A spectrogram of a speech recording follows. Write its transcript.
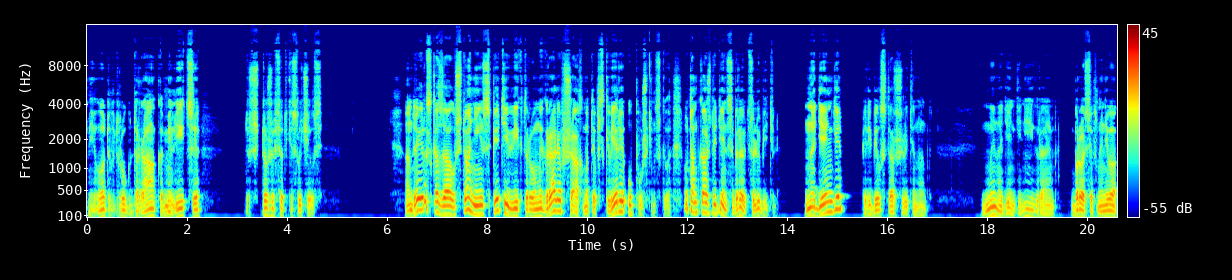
И вот вдруг драка, милиция. Да что же все-таки случилось? Андрей рассказал, что они с Петей Викторовым играли в шахматы в сквере у Пушкинского. Ну, там каждый день собираются любители. «На деньги?» — перебил старший лейтенант. «Мы на деньги не играем», — бросив на него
